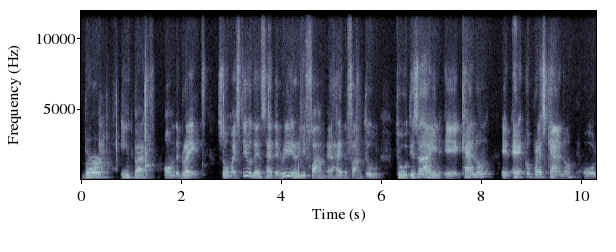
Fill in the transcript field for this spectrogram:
bird impact on the blade. So my students had a really really fun. I had the fun too to design a cannon, an air compressed cannon, or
